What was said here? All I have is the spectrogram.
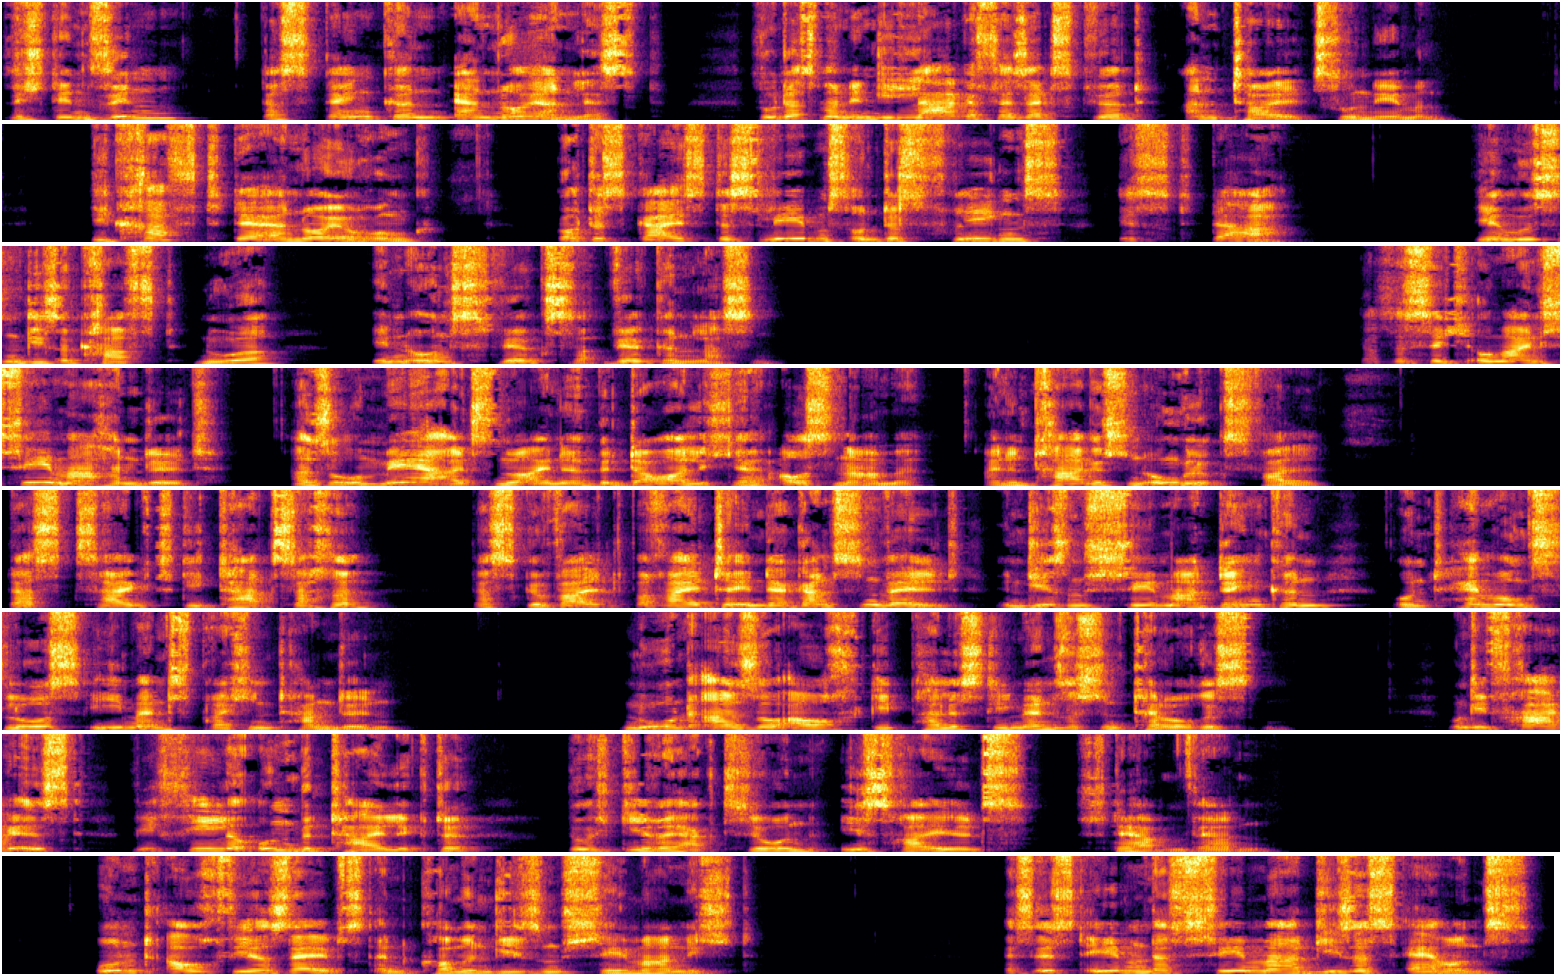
sich den Sinn, das Denken erneuern lässt, so dass man in die Lage versetzt wird, Anteil zu nehmen. Die Kraft der Erneuerung, Gottes Geist des Lebens und des Friedens ist da. Wir müssen diese Kraft nur in uns wirken lassen. Dass es sich um ein Schema handelt, also um mehr als nur eine bedauerliche Ausnahme, einen tragischen Unglücksfall. Das zeigt die Tatsache, dass Gewaltbereite in der ganzen Welt in diesem Schema denken und hemmungslos ihm entsprechend handeln. Nun also auch die palästinensischen Terroristen. Und die Frage ist, wie viele Unbeteiligte durch die Reaktion Israels sterben werden. Und auch wir selbst entkommen diesem Schema nicht. Es ist eben das Schema dieses Äons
